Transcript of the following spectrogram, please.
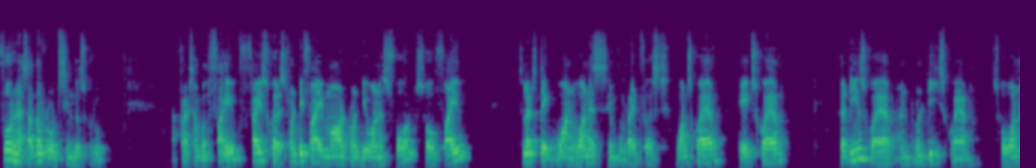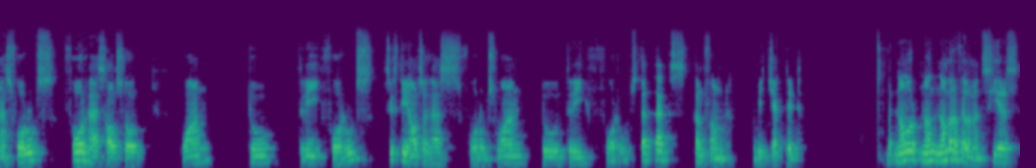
4 has other roots in this group. For example, 5. 5 square is 25, mod 21 is 4. So 5. So let's take 1. 1 is simple, right? First, 1 square, 8 square, 13 square, and 20 square. So 1 has 4 roots. 4 has also 1, 2, 3, 4 roots. 16 also has 4 roots. 1, two, three, four roots. That that's confirmed. We checked it. But now, number of elements here is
